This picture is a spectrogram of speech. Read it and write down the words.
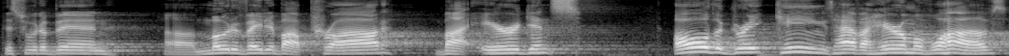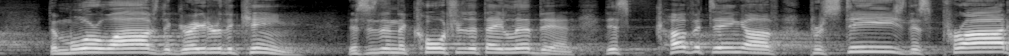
This would have been uh, motivated by pride, by arrogance. All the great kings have a harem of wives. The more wives, the greater the king. This is in the culture that they lived in. This coveting of prestige, this pride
